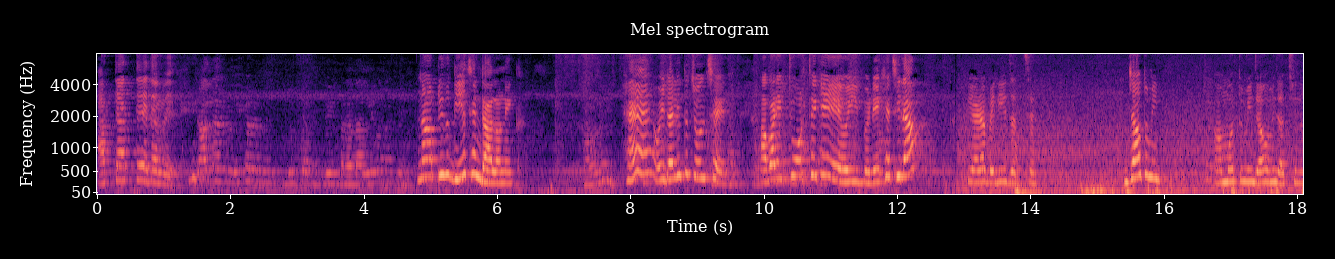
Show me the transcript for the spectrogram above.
আস্তে আস্তে ডালবে না আপনি তো দিয়েছেন ডাল অনেক। হ্যাঁ ওই ডালই তো চলছে। আবার একটু ওর থেকে ওই রেখেছিলাম। পেয়ারা বেরিয়ে যাচ্ছে। যাও তুমি। আম্মু তুমি যাও আমি যাচ্ছি না।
